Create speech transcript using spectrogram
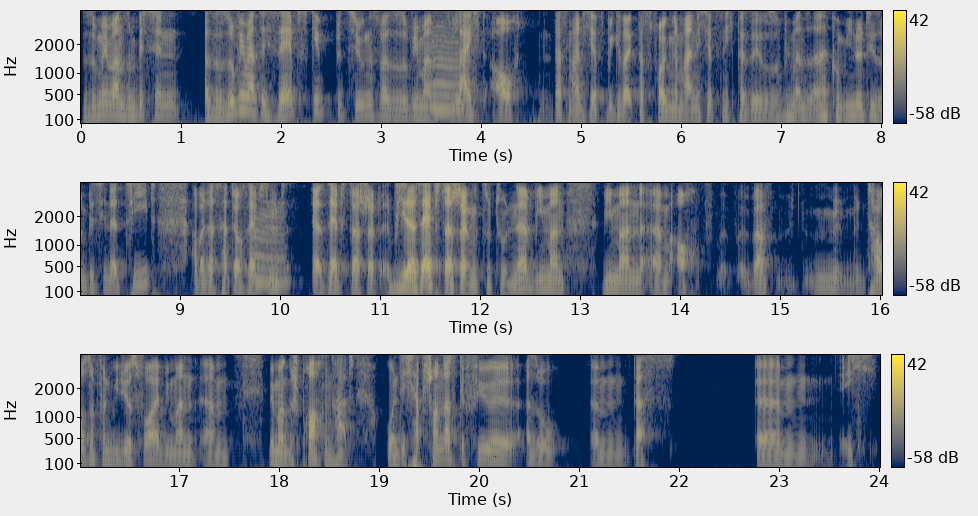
so wie man so ein bisschen also so wie man sich selbst gibt, beziehungsweise so wie man mhm. vielleicht auch, das meine ich jetzt, wie gesagt, das folgende meine ich jetzt nicht per se, so wie man seiner Community so ein bisschen erzieht, aber das hat ja auch selbst mhm. mit äh, Selbstdarstellung, wieder Selbstdarstellung zu tun, ne? Wie man, wie man ähm, auch über tausende von Videos vorher, wie man, ähm, wie man gesprochen hat. Und ich habe schon das Gefühl, also, ähm, dass ähm, ich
